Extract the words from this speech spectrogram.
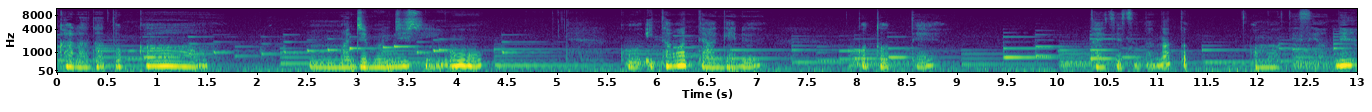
体とか、うんまあ、自分自身をこういたわってあげることって大切だなと思うんですよね。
